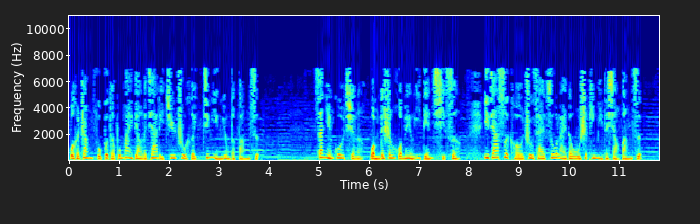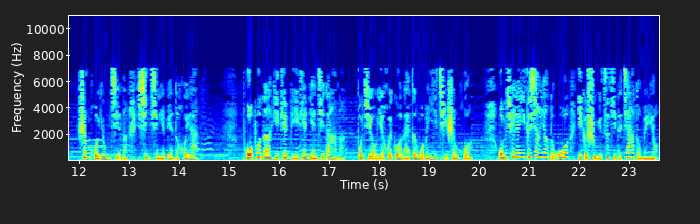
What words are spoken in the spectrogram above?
我和丈夫不得不卖掉了家里居住和经营用的房子。三年过去了，我们的生活没有一点起色，一家四口住在租来的五十平米的小房子，生活拥挤了，心情也变得灰暗。婆婆呢，一天比一天年纪大了，不久也会过来跟我们一起生活，我们却连一个像样的窝，一个属于自己的家都没有。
